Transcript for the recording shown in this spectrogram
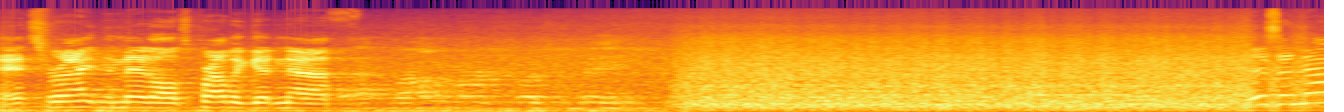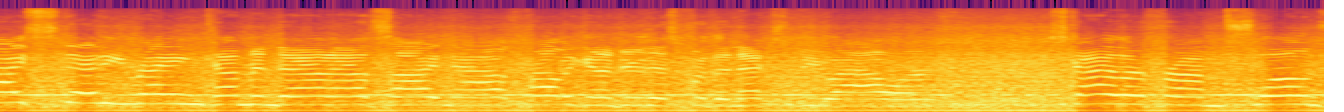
It's right in the middle. It's probably good enough. There's a nice steady rain coming down outside now. It's probably going to do this for the next few hours. Skylar from Sloan's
